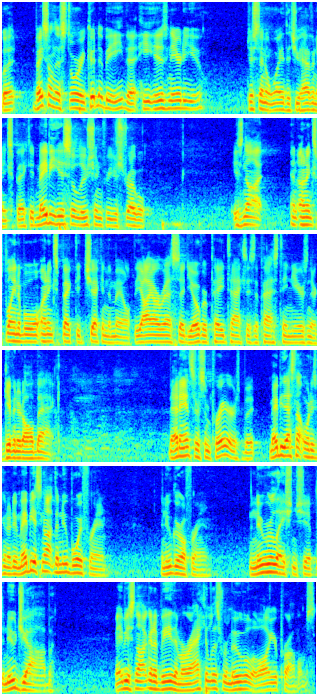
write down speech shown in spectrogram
But based on this story, couldn't it be that He is near to you? just in a way that you haven't expected. Maybe his solution for your struggle is not an unexplainable, unexpected check in the mail. The IRS said you overpaid taxes the past 10 years and they're giving it all back. That answers some prayers, but maybe that's not what he's going to do. Maybe it's not the new boyfriend, the new girlfriend, the new relationship, the new job. Maybe it's not going to be the miraculous removal of all your problems.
